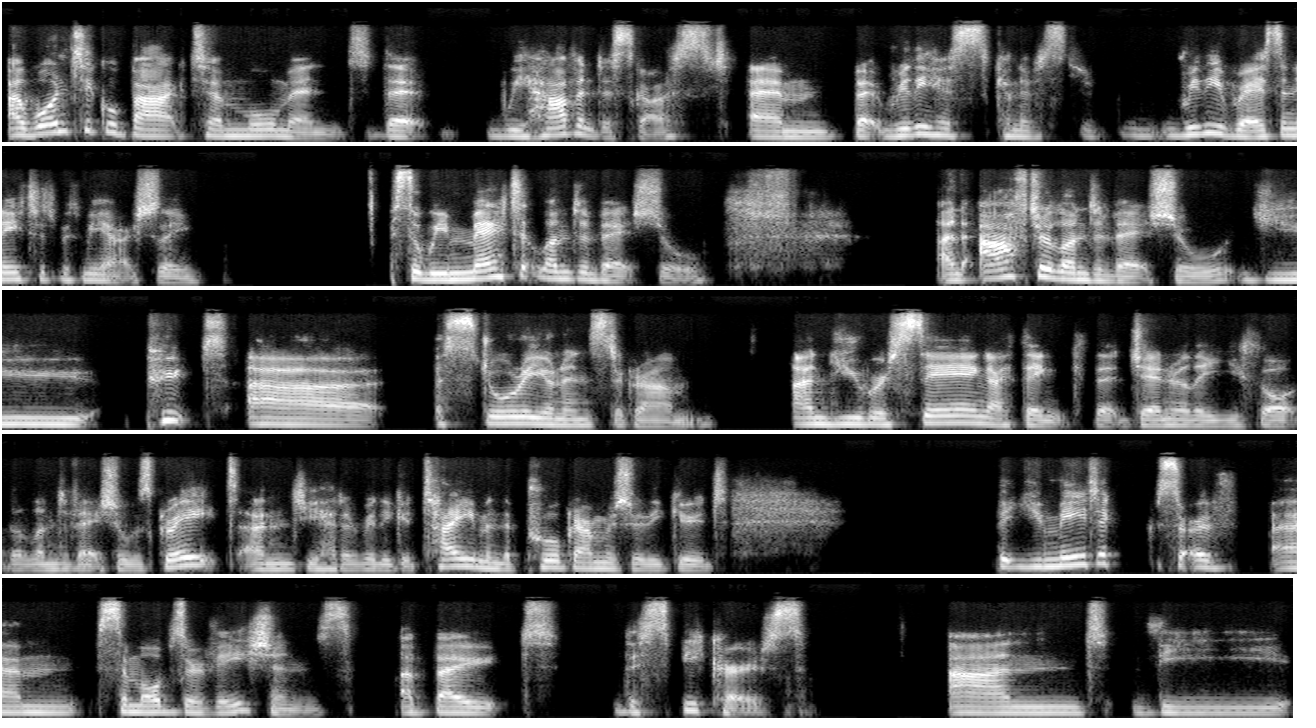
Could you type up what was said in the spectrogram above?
I want to go back to a moment that we haven't discussed, um, but really has kind of really resonated with me actually. So we met at London Vet Show, and after London Vet Show, you put a, a story on Instagram, and you were saying, I think that generally you thought the London Vet Show was great, and you had a really good time, and the program was really good. But you made a sort of um, some observations about the speakers and the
